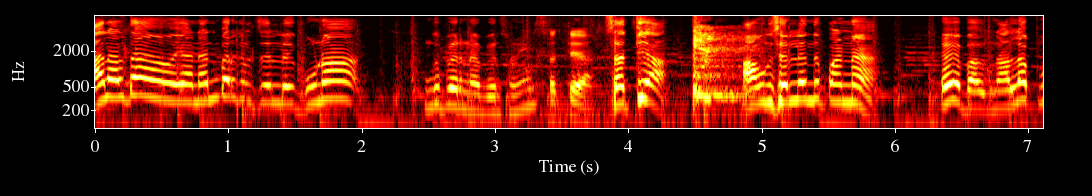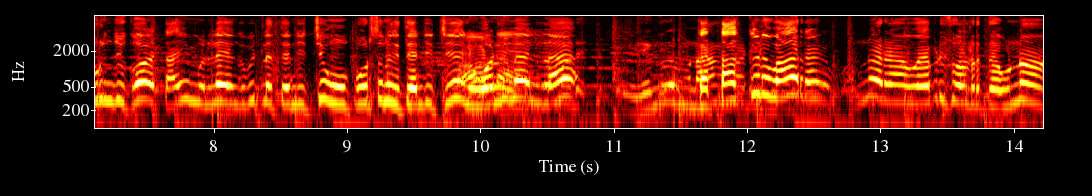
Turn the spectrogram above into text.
அதனால தான் என் நண்பர்கள் செல்லு குணா. உங்கள் பேர் என்ன பேர் சொன்னீங்க? சத்யா. சத்யா. அவங்க செல்லேருந்து பண்ணேன். ஏய் பா நல்லா புரிஞ்சுக்கோ. டைம் இல்லை எங்கள் வீட்டில் தெரிஞ்சிச்சு உன் புருஷனுக்கு தெரிஞ்சிச்சு. நீ ஒன்றுமே இல்லை. எங்களை டக்குன்னு வா இன்னும் ரெ- எப்படி சொல்கிறது இன்னும்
